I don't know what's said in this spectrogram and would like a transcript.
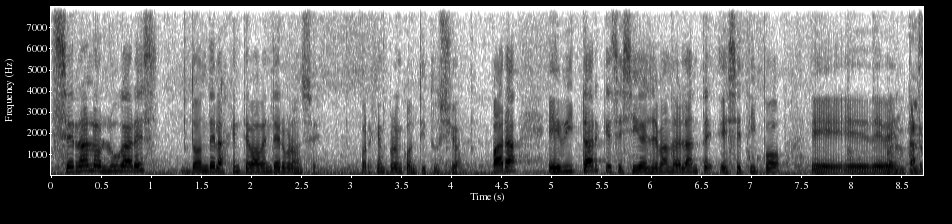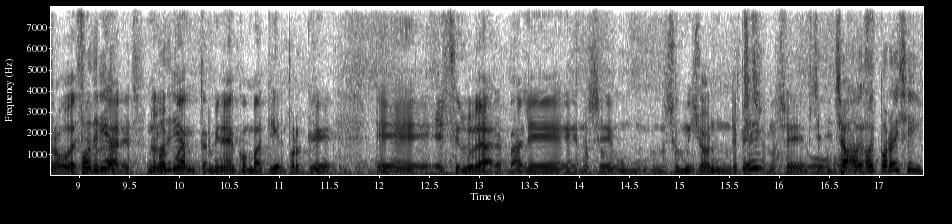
Cerrar los lugares donde la gente va a vender bronce. Por ejemplo, en Constitución. Para evitar que se siga llevando adelante ese tipo eh, eh, de Bueno, ventas. el robo de celulares. No podría- lo pueden terminar de combatir porque eh, el celular vale, no sé, un, no sé, un millón de pesos, Sí, no sé. o hoy, por hoy sí,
